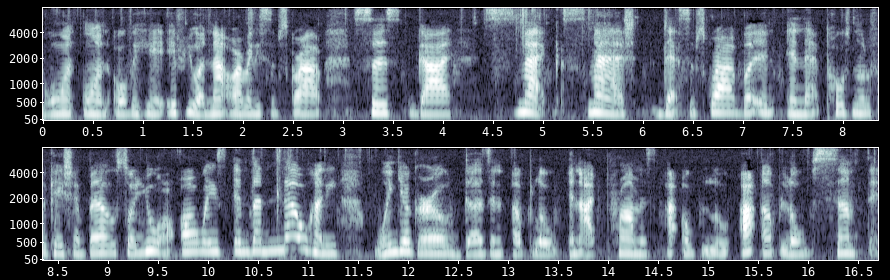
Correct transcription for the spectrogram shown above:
going on over here. If you are not already subscribed, sis guy smack smash that subscribe button and that post notification bell so you are always in the know honey when your girl doesn't upload and i promise i upload i upload something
